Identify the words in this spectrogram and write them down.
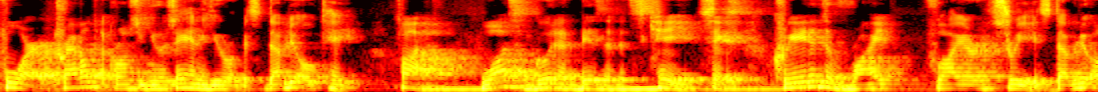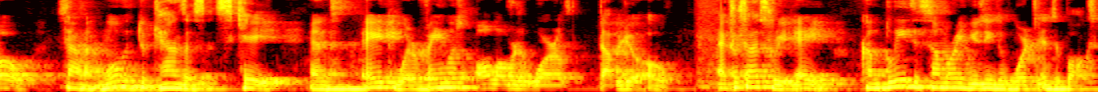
Four traveled across the usa and europe. It's w o k. Five was good at business. It's k. Six created the Wright flyer. Three it's w o. Seven moved to kansas. It's k and 8 were famous all over the world WO. Exercise 3A. Complete the summary using the words in the box.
